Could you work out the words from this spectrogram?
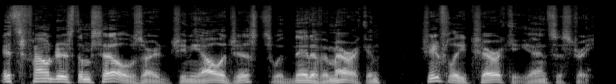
Its founders themselves are genealogists with Native American, chiefly Cherokee ancestry.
